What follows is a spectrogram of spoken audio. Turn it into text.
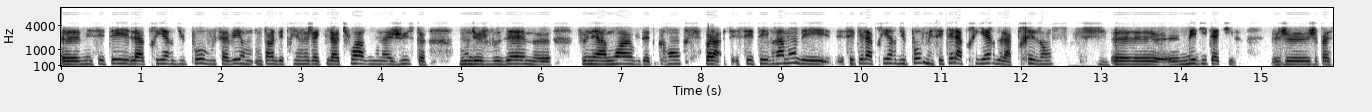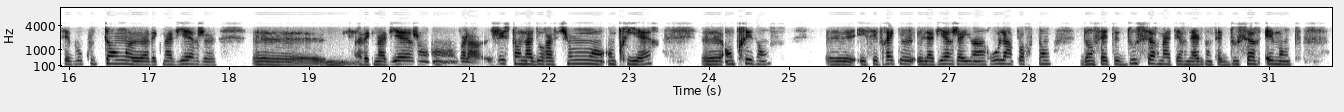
Euh, mais c'était la prière du pauvre, vous savez, on, on, parle des prières éjaculatoires où on a juste mon Dieu je vous aime, euh, venez à moi, vous êtes grand. Voilà, c'était vraiment des, c'était la prière du pauvre, mais c'était la prière de la présence mmh. euh, méditative je, je, passais beaucoup de temps euh, avec ma Vierge, euh, avec ma Vierge, en, voilà, juste en adoration, en, prière, euh, en présence. Euh, et c'est vrai que la Vierge a eu un rôle important dans cette douceur maternelle, dans cette douceur aimante,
